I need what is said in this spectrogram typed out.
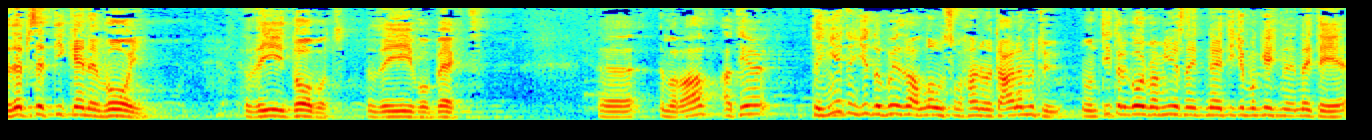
edhe pse ti ke nevojë dhe je i dobët dhe je i vobekt, e me radhë, atëherë të njëjtën gjë do bëjë dhe Allahu subhanahu wa taala me ty. Domethënë ti tregon bamirësi ndaj atij që bën keq ndaj teje.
